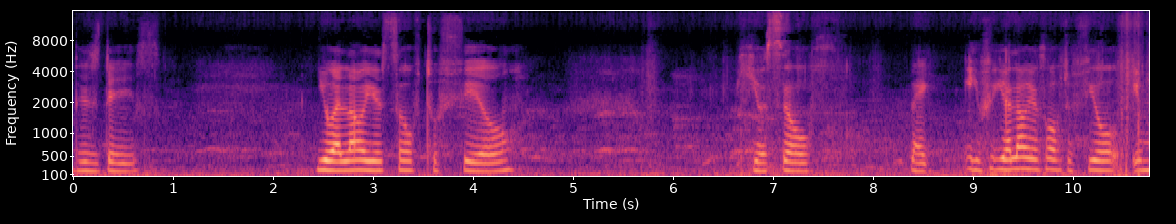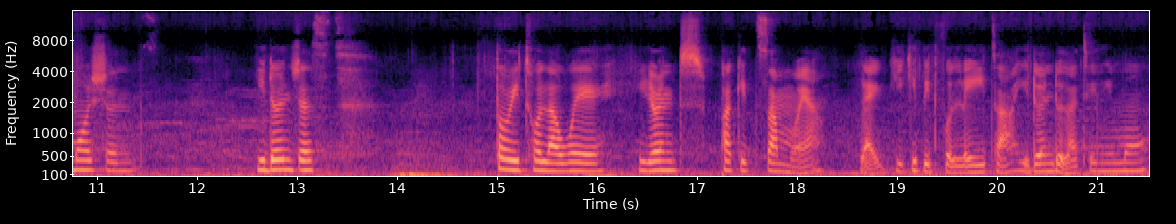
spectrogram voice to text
these days? You allow yourself to feel yourself like if you allow yourself to feel emotions, you don't just throw it all away. You don't pack it somewhere. Like you keep it for later. You don't do that anymore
